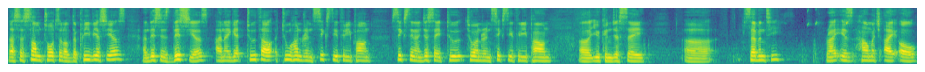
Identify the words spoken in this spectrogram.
that's the sum total of the previous years and this is this year's and i get 263 pound 69 just say two, 263 pound uh, you can just say uh, 70 right is how much i owe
